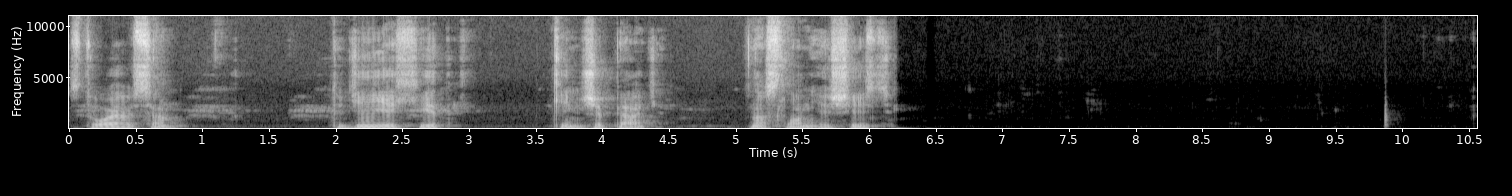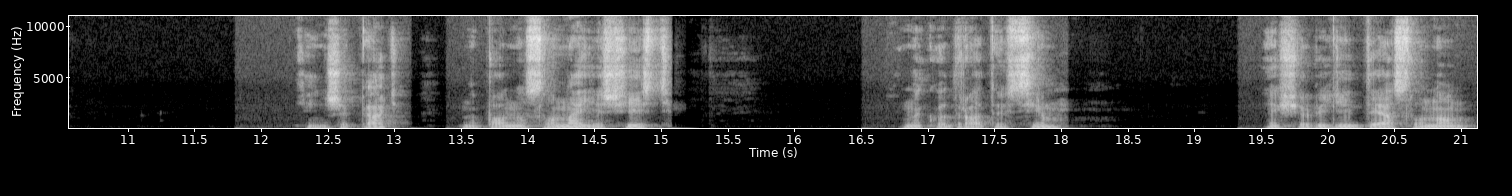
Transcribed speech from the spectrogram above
здвоївся. Тоді є хід кінь G5 на слон Е6. Кінь G5 напав на слона Е6 на квадрат F7. Якщо відійде слоном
